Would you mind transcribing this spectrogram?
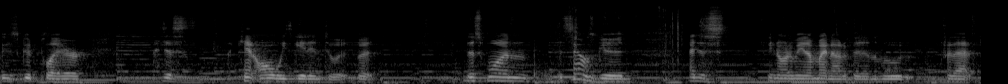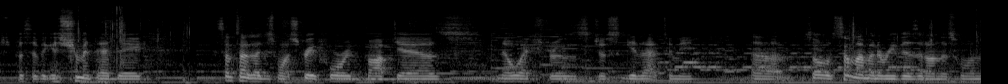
he's a good player. I just can't always get into it, but this one it sounds good. I just you know what I mean. I might not have been in the mood for that specific instrument that day. Sometimes I just want straightforward bop jazz, no extras. Just give that to me. Um, so something I'm going to revisit on this one.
